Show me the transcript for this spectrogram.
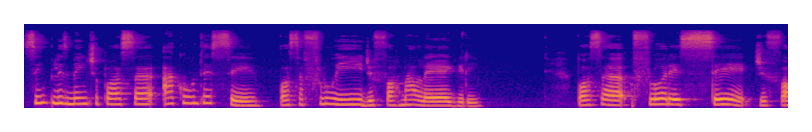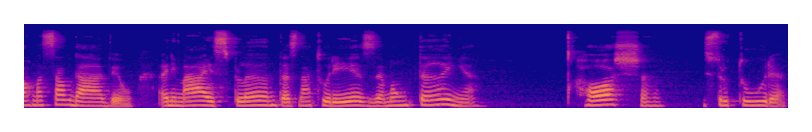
simplesmente possa acontecer, possa fluir de forma alegre, possa florescer de forma saudável. Animais, plantas, natureza, montanha, rocha, estrutura.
